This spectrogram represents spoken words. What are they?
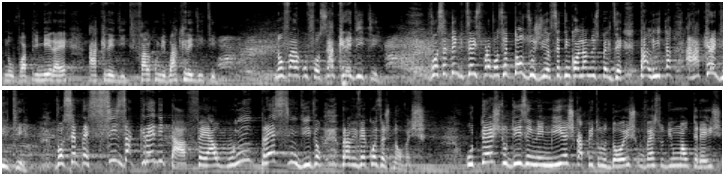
novo? A primeira é acredite. Fala comigo, acredite. acredite. Não fala com força, acredite. acredite. Você tem que dizer isso para você todos os dias. Você tem que olhar no espelho e dizer: Talita, acredite. Você precisa acreditar. Fé é algo imprescindível para viver coisas novas. O texto diz em Neemias capítulo 2, o verso de 1 ao 3.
